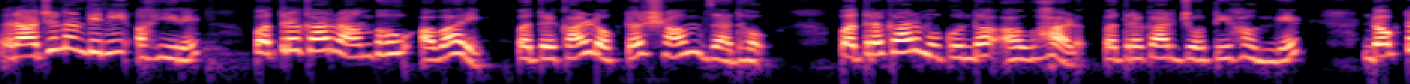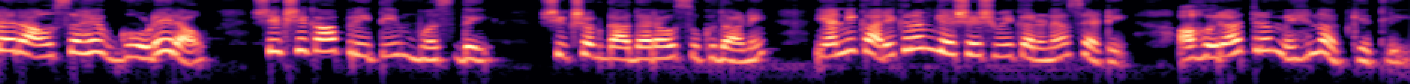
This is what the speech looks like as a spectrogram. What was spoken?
राजनंदिनी अहिरे पत्रकार रामभाऊ आवारे पत्रकार डॉक्टर श्याम जाधव पत्रकार मुकुंद आव्हाड पत्रकार ज्योती हंगे डॉक्टर रावसाहेब घोडेराव शिक्षिका प्रीती मसदे शिक्षक दादाराव सुखदाणे यांनी कार्यक्रम यशस्वी करण्यासाठी अहोरात्र मेहनत घेतली.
